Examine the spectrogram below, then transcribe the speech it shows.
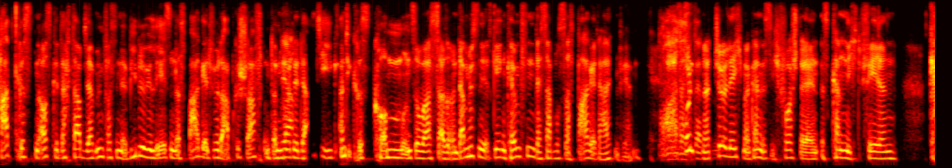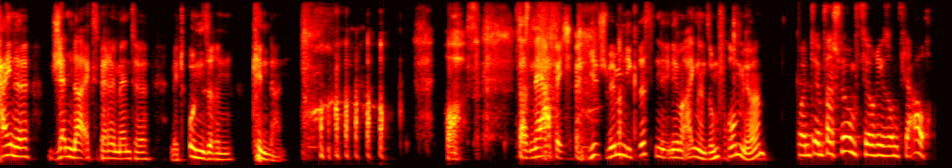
Hartchristen ausgedacht haben. Sie haben irgendwas in der Bibel gelesen, das Bargeld würde abgeschafft und dann ja. würde der Anti Antichrist kommen und sowas. Also und da müssen sie jetzt gegen kämpfen, deshalb muss das Bargeld erhalten werden. Boah, und natürlich, man kann es sich vorstellen, es kann nicht fehlen, keine Gender-Experimente mit unseren Kindern. oh, ist das nervig. Hier schwimmen die Christen in ihrem eigenen Sumpf rum, ja. Und im Verschwörungstheorie-Sumpf ja auch.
